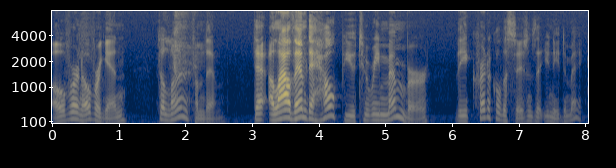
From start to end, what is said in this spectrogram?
over and over again to learn from them, to allow them to help you to remember the critical decisions that you need to make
